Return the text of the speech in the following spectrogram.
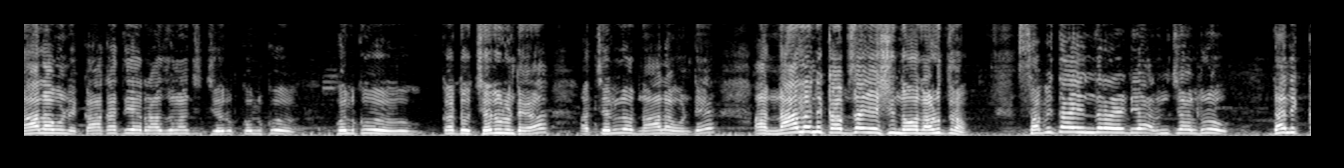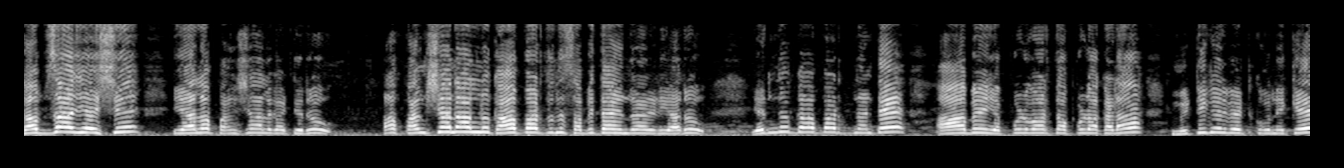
నాల ఉండే. కాకతీయ రాజుల నుంచి చెరు కొలుకు కొలుకు కట్టు చెరువులు ఉంటాయి కదా, ఆ చెరువులో నాల ఉంటే ఆ నాలని కబ్జా చేసింది వాళ్ళు అడుగుతున్నాం. సబితా ఇంద్రారెడ్డి అంచాలరు దాన్ని కబ్జా చేసి ఇవాళ ఫంక్షన్ హాల్ కట్టిరు ఆ ఫంక్షన్ హాల్ను కాపాడుతుంది సబితా ఇంద్రారెడ్డి గారు. ఎందుకు కాపాడుతుందంటే ఆమె ఎప్పుడు పడితే అప్పుడు అక్కడ మీటింగులు పెట్టుకోనికే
